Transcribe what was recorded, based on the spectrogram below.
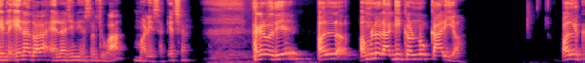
એટલે એના દ્વારા એલર્જીની અસર જોવા મળી શકે છે. આગળ વધીએ. અલ અમ્લરાગીકરણનું કાર્ય. અલ્ક.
